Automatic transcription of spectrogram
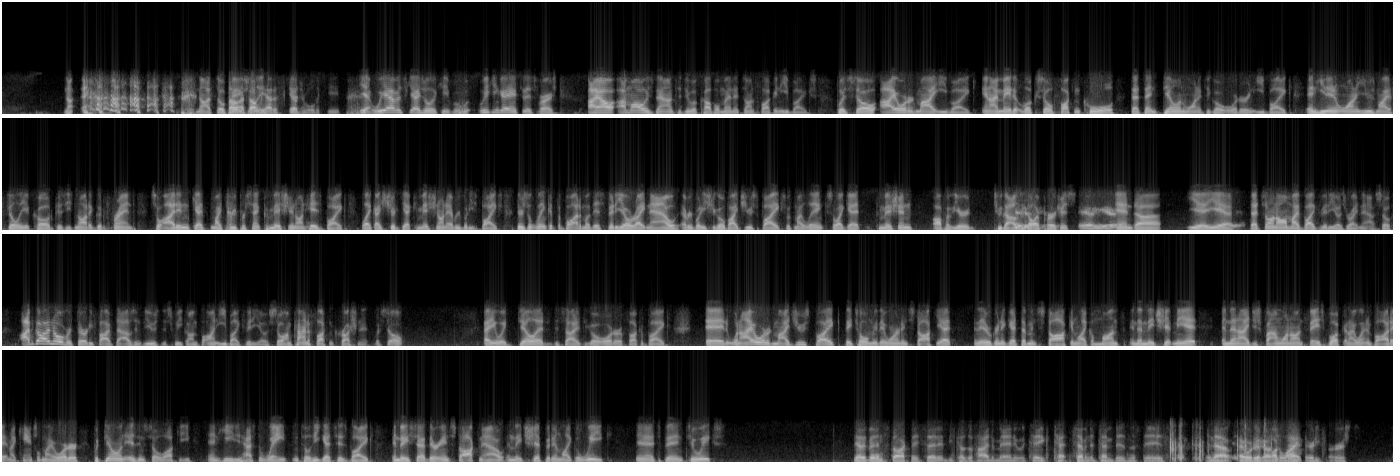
Not not so thought, I patiently. thought we had a schedule to keep. Yeah, we have a schedule to keep, but we- we can get into this first. I I'm always down to do a couple minutes on fucking e-bikes. But so I ordered my e-bike and I made it look so fucking cool that then Dylan wanted to go order an e-bike and he didn't want to use my affiliate code because he's not a good friend. So I didn't get my 3% commission on his bike like I should get commission on everybody's bikes. There's a link at the bottom of this video right now. Everybody should go buy Juiced Bikes with my link so I get commission off of your $2,000 purchase. Hell yeah. And uh, yeah, yeah, that's on all my bike videos right now. So I've gotten over thirty-five thousand views this week on on e-bike videos. So I'm kind of fucking crushing it. But so anyway, Dylan decided to go order a fucking bike, and when I ordered my juiced bike, they told me they weren't in stock yet, and they were going to get them in stock in like a month, and then they'd ship me it. And then I just found one on Facebook, and I went and bought it, and I canceled my order. But Dylan isn't so lucky, and he has to wait until he gets his bike. And they said they're in stock now, and they'd ship it in like a week, and it's been two weeks. Yeah, they've been in stock. They said it because of high demand, it would take ten, seven to ten business days. And now I ordered it on Fuck July 31st.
